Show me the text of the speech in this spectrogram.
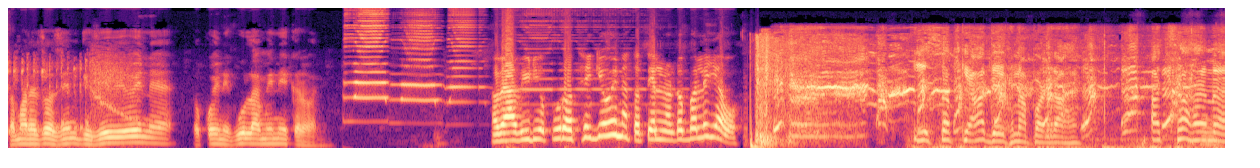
તમારે જો જિંદગી જીવી હોય ને તો કોઈની ગુલામી નહીં કરવાની. હવે આ વિડીયો પૂરો થઈ ગયો હોય ને તો તેલનો ડબ્બો લઈ આવો ये सब क्या देखना पड़ रहा है अच्छा है मैं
